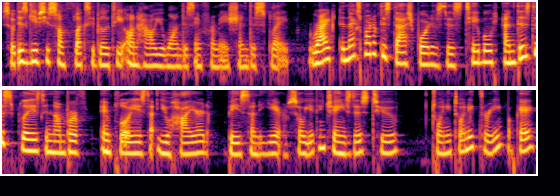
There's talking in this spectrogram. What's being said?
So this gives you some flexibility on how you want this information displayed. Right. The next part of this dashboard is this table, and this displays the number of employees that you hired based on the year. So you can change this to 2023, okay?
